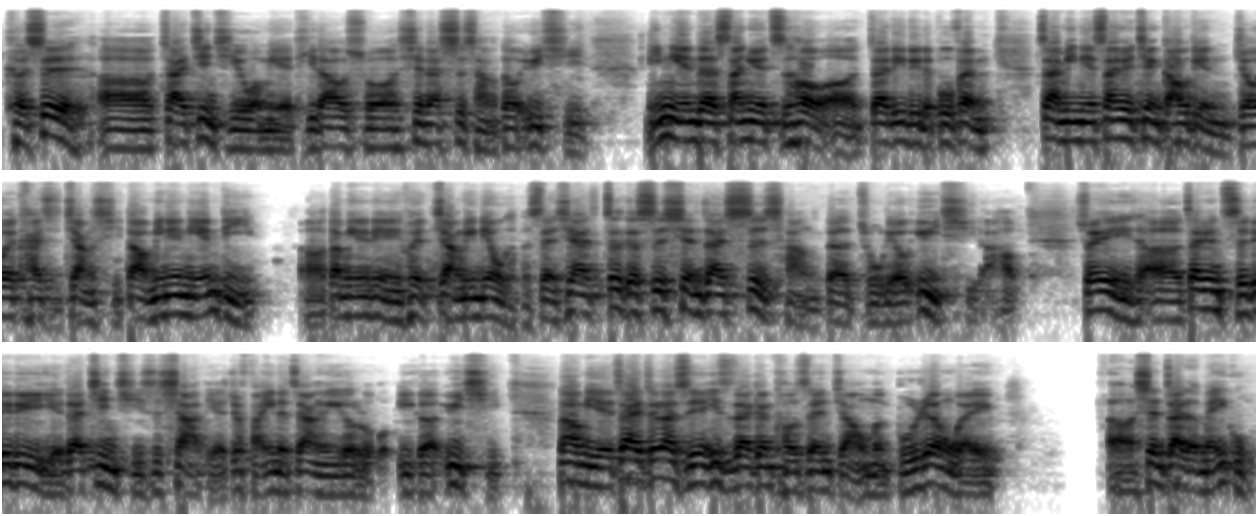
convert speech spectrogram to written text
可是呃在近期我们也提到说，现在市场都预期明年的三月之后呃在利率的部分，在明年三月见高点就会开始降息，到明年年底、呃、到明年年底会降零点五个 percent。现在这个是现在市场的主流预期了哈。所以，呃，债券殖利率也在近期是下跌，就反映了这样一个一个预期。那我们也在这段时间一直在跟投资人讲，我们不认为，呃，现在的美股，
